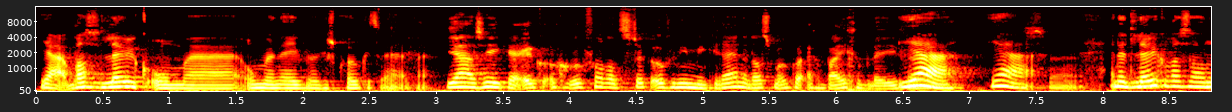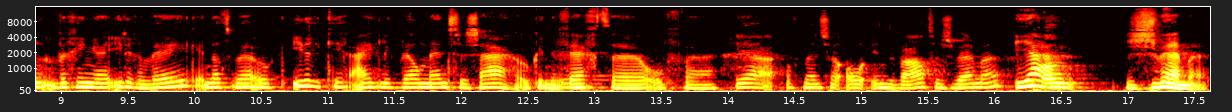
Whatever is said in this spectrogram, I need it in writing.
Ja, het was leuk om, eh, om hen even gesproken te hebben. Ja, zeker. Ik, ook, ook van dat stuk over die migraine, dat is me ook wel echt bijgebleven. Ja, ja. Dus, eh, En het leuke was dan, we gingen iedere week en dat we ook iedere keer eigenlijk wel mensen zagen. Ook in de Ja. vechten of eh, ja, of mensen al in het water zwemmen. ja, Gewoon, zwemmen.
